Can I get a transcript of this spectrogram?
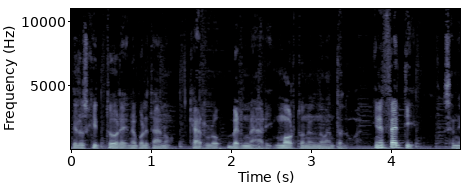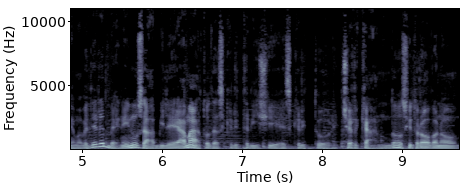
dello scrittore napoletano Carlo Bernari, morto nel 92. In effetti, se andiamo a vedere bene, Inusabile è amato da scrittrici e scrittori. Cercando si trovano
